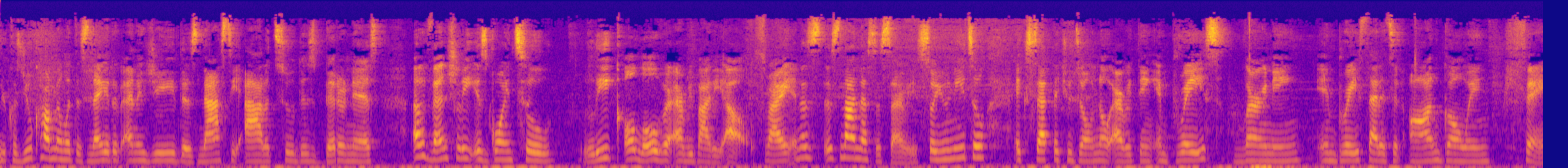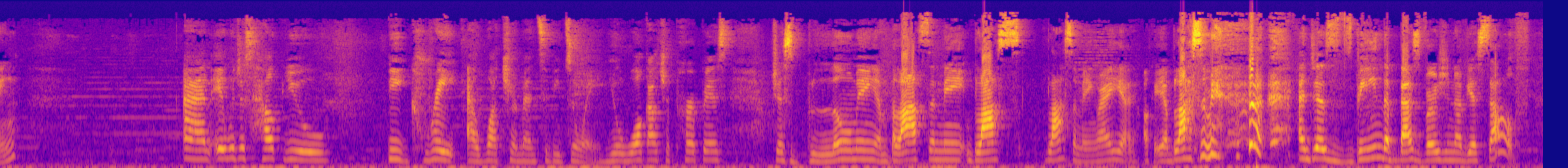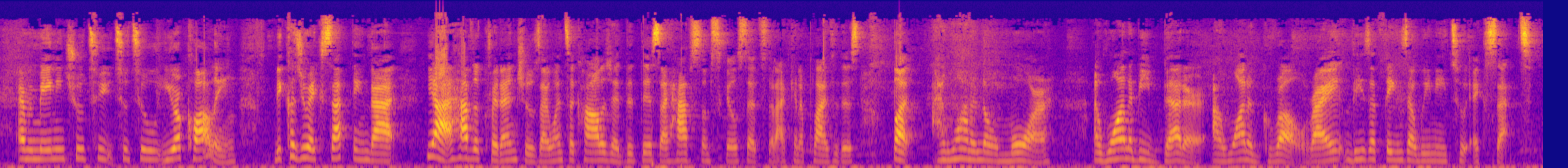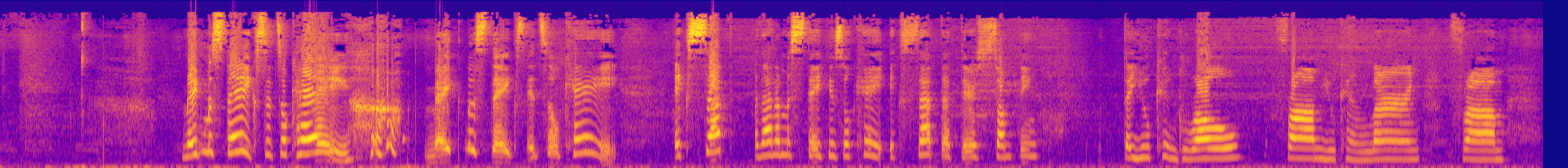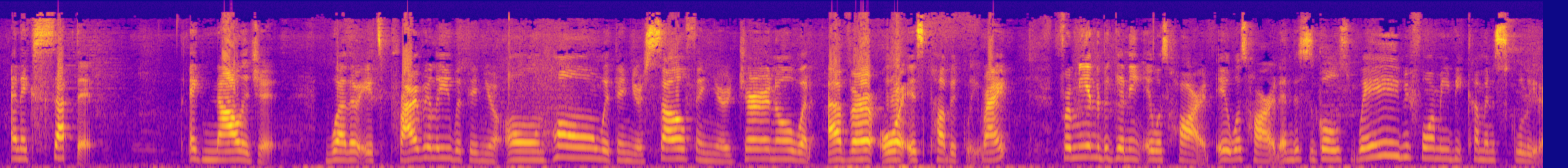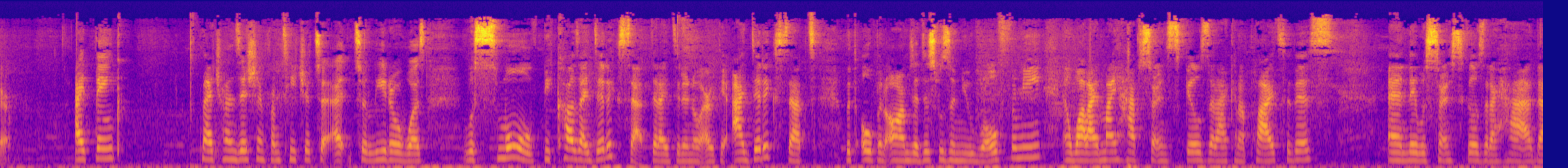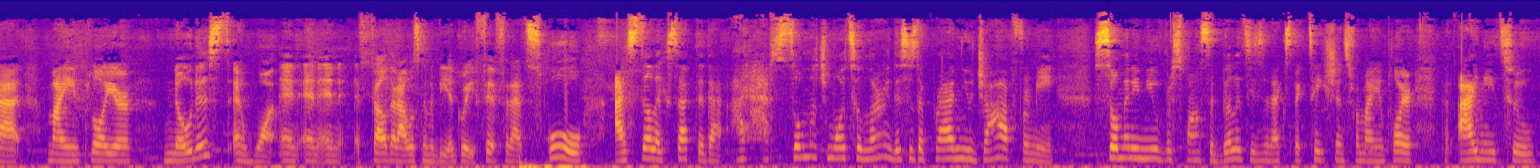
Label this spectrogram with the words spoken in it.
because you come in with this negative energy, this nasty attitude, this bitterness, eventually is going to leak all over everybody else, right? And it's, it's not necessary. So you need to accept that you don't know everything, embrace learning, embrace that it's an ongoing thing. And it will just help you be great at what you're meant to be doing. You'll walk out your purpose just blooming and blossoming, bloss, blossoming, right? Yeah. Okay. Yeah. Blossoming and just being the best version of yourself and remaining true to, to, to your calling because you're accepting that, yeah, I have the credentials. I went to college. I did this. I have some skill sets that I can apply to this, but I want to know more. I want to be better. I want to grow, right? These are things that we need to accept. Make mistakes, it's okay. Make mistakes, it's okay. Accept that a mistake is okay. Accept that there's something that you can grow from, you can learn from, and accept it. Acknowledge it. Whether it's privately within your own home, within yourself, in your journal, whatever, or it's publicly, right? For me in the beginning, it was hard. It was hard. And this goes way before me becoming a school leader. I think my transition from teacher to uh, to leader was was smooth because I did accept that I didn't know everything. I did accept with open arms that this was a new role for me, and while I might have certain skills that I can apply to this, and there was certain skills that I had that my employer noticed and want and, and, and felt that I was going to be a great fit for that school, I still accepted that I have so much more to learn. This is a brand new job for me. So many new responsibilities and expectations from my employer that I need to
